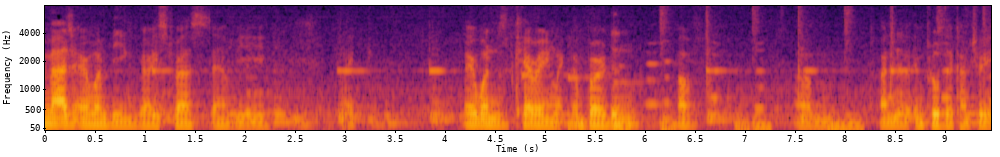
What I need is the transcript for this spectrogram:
imagine everyone being very stressed and be like everyone's carrying like a burden of um, trying to improve the country.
